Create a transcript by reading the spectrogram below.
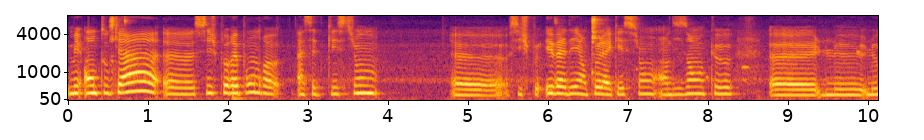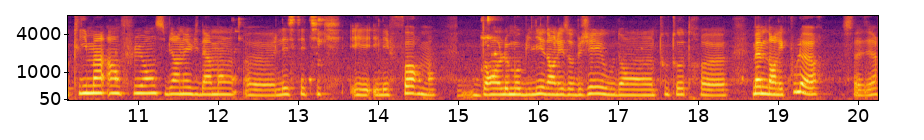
Mais en tout cas, euh, si je peux répondre à cette question euh, si je peux évader un peu la question en disant que euh, le, climat influence bien évidemment l'esthétique et, les formes dans le mobilier, dans les objets ou dans tout autre, même dans les couleurs. C'est-à-dire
